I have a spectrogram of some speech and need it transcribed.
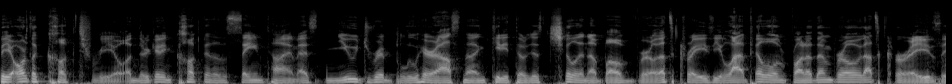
They are the cuck trio, and they're getting cucked at the same time as new drip blue hair Asuna and Kirito just chilling above, bro. That's crazy. Lap pillow in front of them, bro. That's crazy.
